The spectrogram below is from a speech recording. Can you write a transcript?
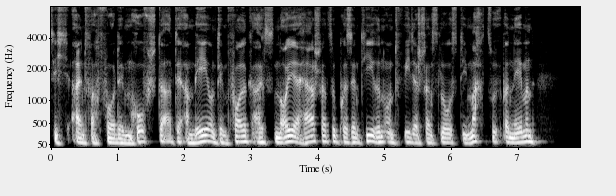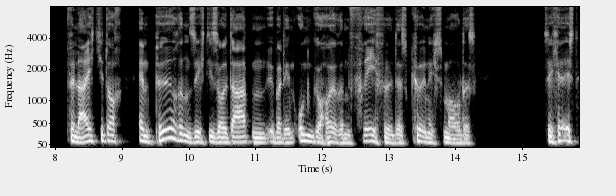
sich einfach vor dem Hofstaat, der Armee und dem Volk als neue Herrscher zu präsentieren und widerstandslos die Macht zu übernehmen. Vielleicht jedoch empören sich die Soldaten über den ungeheuren Frevel des Königsmordes. Sicher ist,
